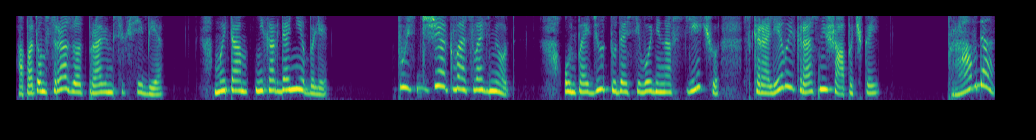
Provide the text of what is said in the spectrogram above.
а потом сразу отправимся к себе. Мы там никогда не были. Пусть Джек вас возьмет. Он пойдет туда сегодня навстречу с королевой Красной Шапочкой». «Правда?»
